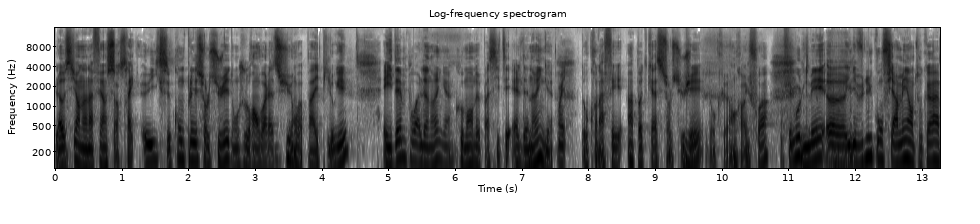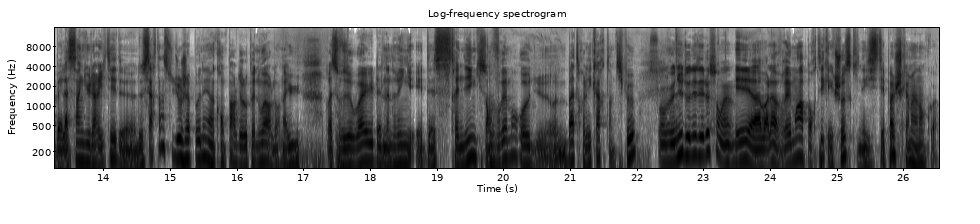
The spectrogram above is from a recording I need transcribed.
Là aussi, on en a fait un Star Strike EX complet sur le sujet, donc je vous renvoie là-dessus, on va pas épiloguer. Et idem pour Elden Ring, hein. comment ne pas citer Elden Ring Oui. Donc on a fait un podcast sur le sujet, donc euh, encore une fois. Moult. Mais euh, il est venu confirmer en tout cas ben, la singularité de, de certains studios japonais. Hein, quand on parle de l'open world, on a eu Breath of the Wild, Elden Ring et Death Stranding qui sont vraiment euh, battre les cartes un petit peu Ils sont venus donner des leçons. hein. et euh, voilà vraiment apporter quelque chose qui n'existait pas jusqu'à maintenant quoi.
